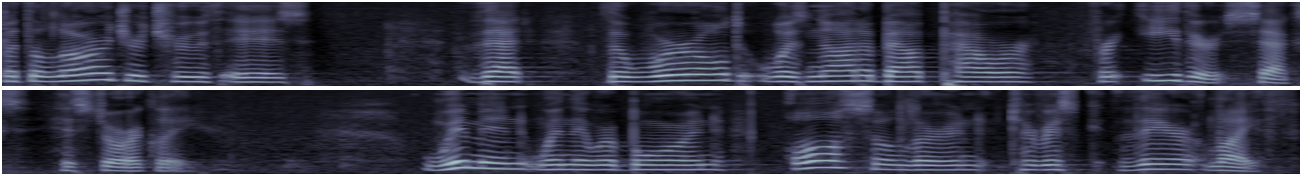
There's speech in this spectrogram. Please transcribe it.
but the larger truth is that the world was not about power for either sex historically. Women, when they were born, also learned to risk their life.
